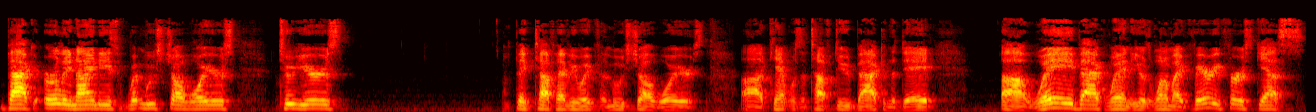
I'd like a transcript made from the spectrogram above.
back early '90s, Moose Jaw Warriors, two years, big tough heavyweight for the Moose Jaw Warriors. Uh, Kent was a tough dude back in the day. Uh, way back when he was one of my very first guests,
